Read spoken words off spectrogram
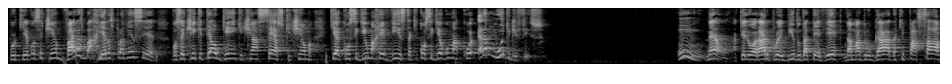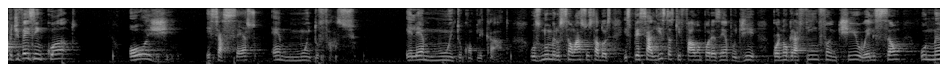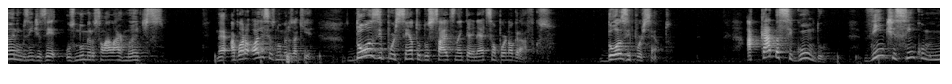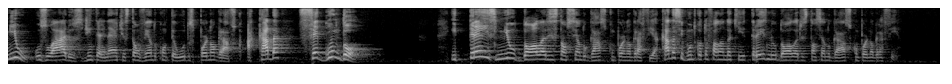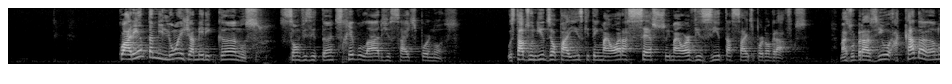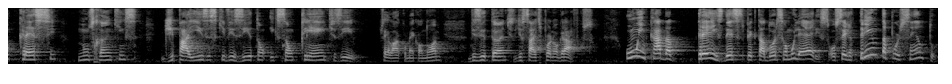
Porque você tinha várias barreiras para vencer. Você tinha que ter alguém que tinha acesso, que tinha uma, que conseguia uma revista, que conseguia alguma coisa. Era muito difícil. Um, né, aquele horário proibido da TV, da madrugada, que passava de vez em quando. Hoje, esse acesso é muito fácil. Ele é muito complicado. Os números são assustadores. Especialistas que falam, por exemplo, de pornografia infantil, eles são unânimes em dizer os números são alarmantes. Né? Agora, olha esses números aqui. 12% dos sites na internet são pornográficos. 12%. A cada segundo, 25 mil usuários de internet estão vendo conteúdos pornográficos. A cada segundo. E 3 mil dólares estão sendo gastos com pornografia. A cada segundo que eu estou falando aqui, 3 mil dólares estão sendo gastos com pornografia. 40 milhões de americanos são visitantes regulares de sites pornôs. Os Estados Unidos é o país que tem maior acesso e maior visita a sites pornográficos. Mas o Brasil, a cada ano, cresce nos rankings de países que visitam e que são clientes e sei lá como é que é o nome, visitantes de sites pornográficos. Um em cada três desses espectadores são mulheres, ou seja, 30%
